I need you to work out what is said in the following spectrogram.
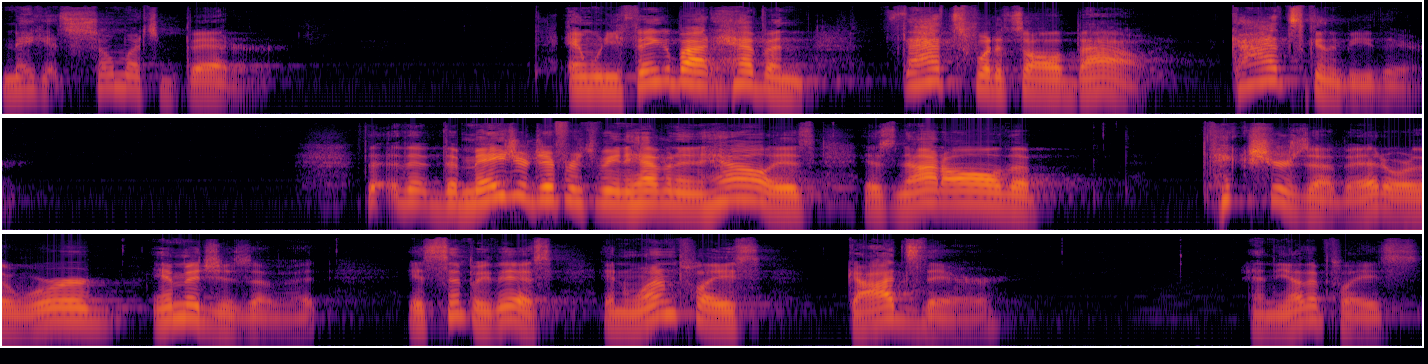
make it so much better. And when you think about heaven, that's what it's all about. God's going to be there. The, the, the, major difference between heaven and hell is, is not all the pictures of it or the word images of it. It's simply this in one place, God's there, and the other place,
